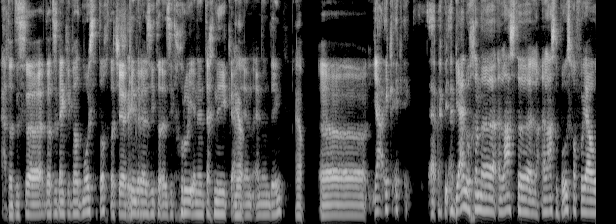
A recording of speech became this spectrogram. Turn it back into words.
Ja, dat is, eh, dat is denk ik wel het mooiste, toch? Dat je Zeker. kinderen ziet, eh, ziet groeien in hun techniek en, Ja. en, en hun ding. Ja. Ja, ik, ik, ik- heb, heb jij nog een, eh, een, laatste, een laatste boodschap voor, jou,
